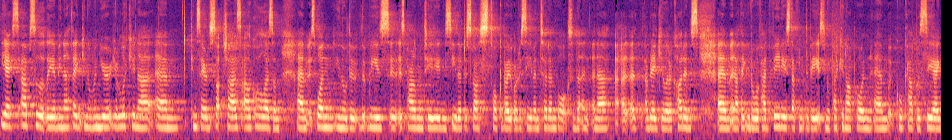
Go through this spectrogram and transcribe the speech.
Yes, absolutely. I mean, I think, you know, when you're, you're looking at um, concerns such as alcoholism, um, it's one, you know, that, that we as, as parliamentarians either discuss, talk about or receive into our inbox in, in, in a, a, a regular occurrence. Um, and I think, you know, we've had various different debates, you know, picking up on um, what COCAB was saying.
